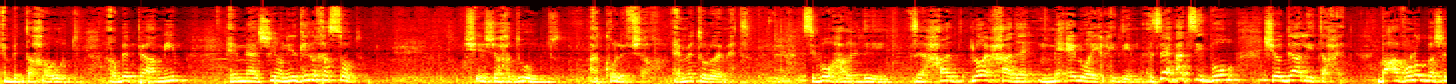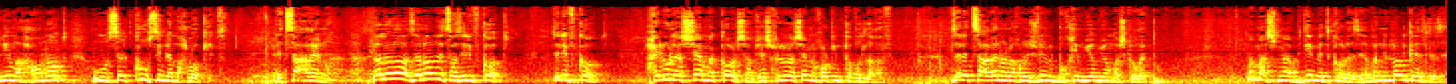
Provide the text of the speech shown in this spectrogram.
הן בתחרות. הרבה פעמים הם מאשרים, אני אגיד לך סוד, שיש אחדות, הכל אפשר, אמת או לא אמת. ציבור חרדי זה אחד, לא אחד מאלו היחידים, זה הציבור שיודע להתאחד. בעוונות בשנים האחרונות הוא מוסר קורסים למחלוקת, לצערנו. לא, לא, לא, זה לא לצער, זה לבכות. זה לבכות. חילול השם הכל שם, שיש חילול השם, אנחנו חולקים כבוד לרב. זה לצערנו, אנחנו יושבים ובוכים יום יום מה שקורה פה. ממש מאבדים את כל הזה, אבל לא ניכנס לזה.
